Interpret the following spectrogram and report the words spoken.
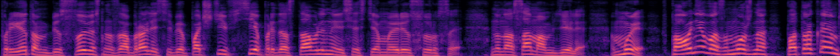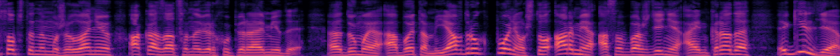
при этом бессовестно забрали себе почти все предоставленные системой ресурсы. Но на самом деле мы вполне возможно, потакаем собственному желанию оказаться наверху пирамиды. Думая об этом, я вдруг понял, что армия освобождения Айнкрада, гильдия,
